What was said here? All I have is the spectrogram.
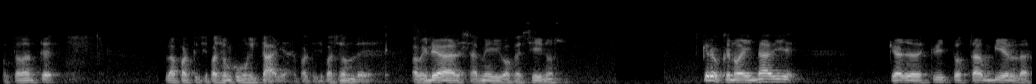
justamente la participación comunitaria, la participación de familiares, amigos, vecinos. Creo que no hay nadie que haya descrito tan bien la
